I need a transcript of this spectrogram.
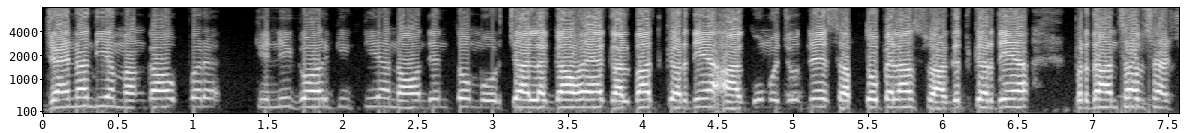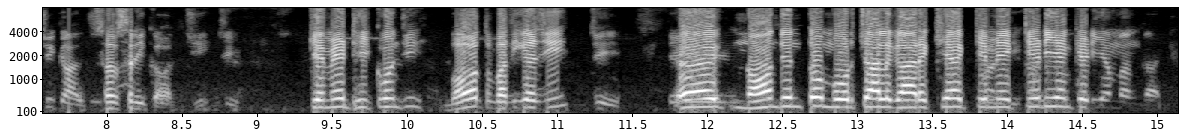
ਜਾਂ ਇਹਨਾਂ ਦੀਆਂ ਮੰਗਾਂ ਉੱਪਰ ਕਿੰਨੀ ਗੌਰ ਕੀਤੀ ਆ? 9 ਦਿਨ ਤੋਂ ਮੋਰਚਾ ਲੱਗਾ ਹੋਇਆ। ਗੱਲਬਾਤ ਕਰਦੇ ਆ ਆਗੂ ਮੌਜੂਦ ਨੇ। ਸਭ ਤੋਂ ਪਹਿਲਾਂ ਸਵਾਗਤ ਕਰਦੇ ਆ ਪ੍ਰਧਾਨ ਸਾਹਿਬ ਸਤਿ ਸ਼੍ਰੀ ਅਕਾਲ ਸਤਿ ਸ੍ਰੀ ਅਕਾਲ ਜੀ। ਕਿਵੇਂ ਠੀਕ ਹੋ ਜੀ? ਬਹੁਤ ਵਧੀਆ ਜੀ। ਜੀ। 9 ਦਿਨ ਤੋਂ ਮੋਰਚਾ ਲਗਾ ਰੱਖਿਆ। ਕਿਵੇਂ ਕਿਹੜੀਆਂ ਕਿਹੜੀਆਂ ਮੰਗਾਂ ਨੇ?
